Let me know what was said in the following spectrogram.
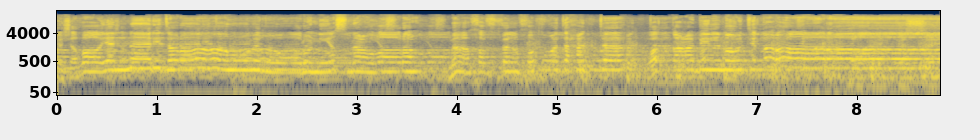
كشظايا النار تراه مغوار يصنع غاره ما خف الخطوة حتى وقع بالموت قرارا.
